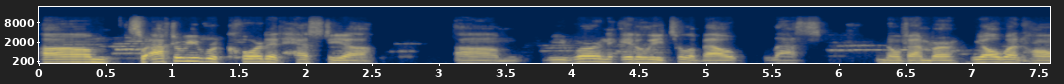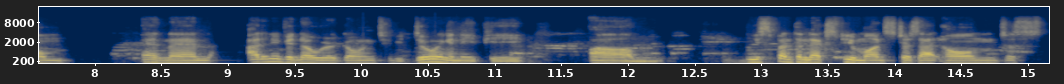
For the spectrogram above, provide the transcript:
Um, so after we recorded Hestia, um, we were in Italy till about last November. We all went home, and then I didn't even know we were going to be doing an EP. Um, we spent the next few months just at home, just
